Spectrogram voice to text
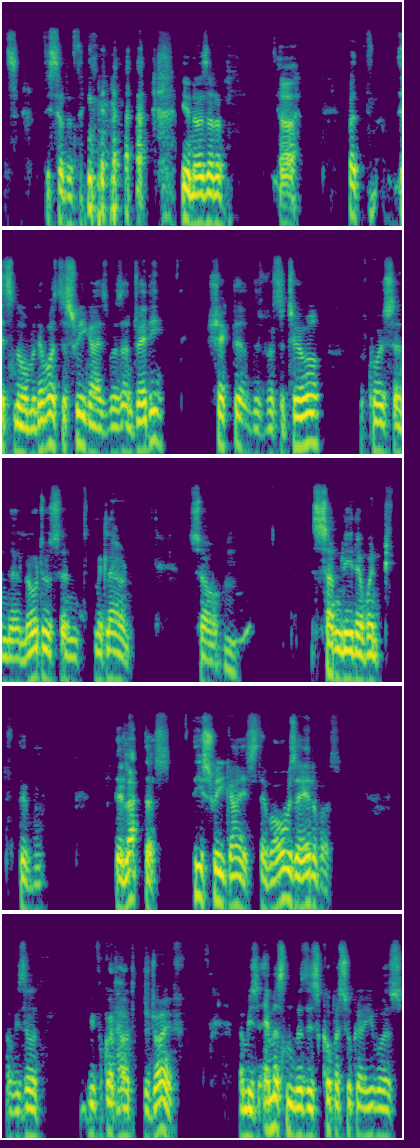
It's this sort of thing, you know, sort of, uh, but it's normal. There was the three guys: was Andretti, Scheckter, this was the Tyrrell, of course, and the Lotus and McLaren. So hmm. suddenly they went, they, they lapped us. These three guys, they were always ahead of us. And we thought we forgot how to drive. I mean, Emerson with his Copersucar, he was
